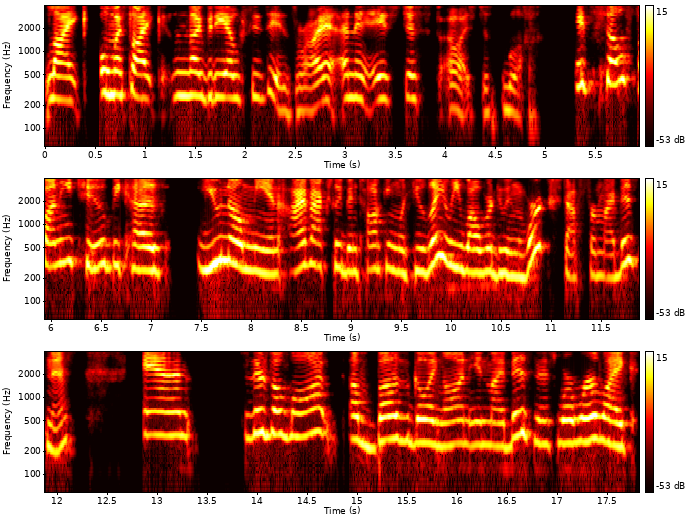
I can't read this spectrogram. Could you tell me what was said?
Like almost like nobody else's is right? And it's just oh it's just ugh. it's so funny too because you know me and i've actually been talking with you lately while we're doing work stuff for my business and there's a lot of buzz going on in my business where we're like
